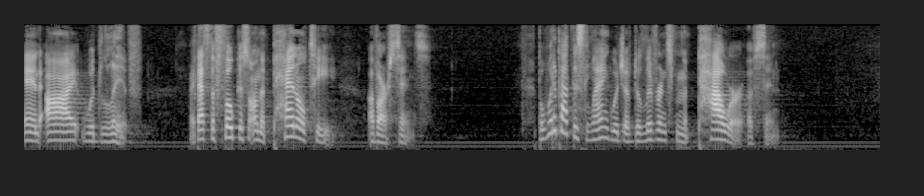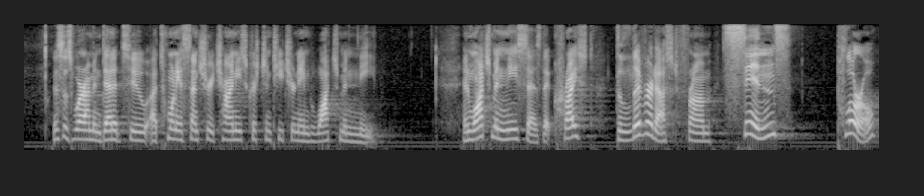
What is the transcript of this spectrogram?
and I would live. Right? That's the focus on the penalty of our sins. But what about this language of deliverance from the power of sin? This is where I'm indebted to a 20th century Chinese Christian teacher named Watchman Nee. And Watchman Nee says that Christ delivered us from sins, plural,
